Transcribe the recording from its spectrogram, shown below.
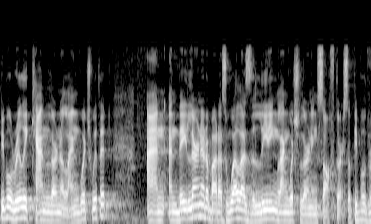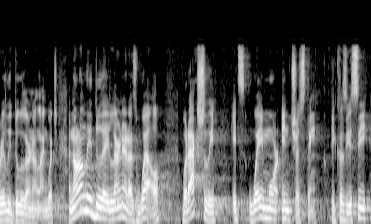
People really can learn a language with it. And, and they learn it about as well as the leading language learning software. So people really do learn a language. And not only do they learn it as well, but actually it's way more interesting. Because you see,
